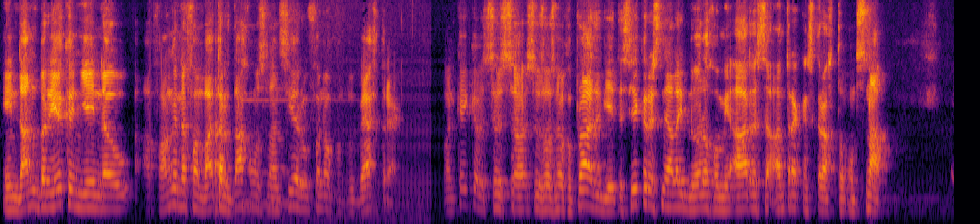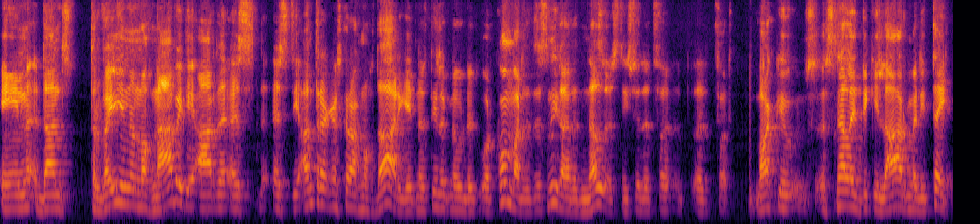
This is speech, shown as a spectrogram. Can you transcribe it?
En dan bereken jy nou afhangende van watter dag ons lanseer hoe vinnig ons moet wegtrek. Want kyk soos soos ons nou gepraat het, jy het 'n sekere snelheid nodig om die aarde se aantrekkingskrag te ontsnap. En dan terwyl jy nou nog naby die aarde is, is die aantrekkingskrag nog daar. Jy het natuurlik nou dit oorkom, maar dit is nie dat dit nul is nie. So dit vir, vir maak jou snelheid bietjie laer met die tyd.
